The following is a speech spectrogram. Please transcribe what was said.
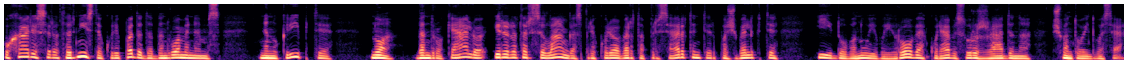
o Haris yra tarnystė, kuri padeda bendruomenėms nenukrypti nuo bendro kelio ir yra tarsi langas, prie kurio verta prisertinti ir pažvelgti į dovanų įvairovę, kurią visur žadina šventoji dvasia.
